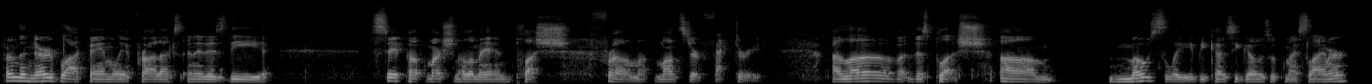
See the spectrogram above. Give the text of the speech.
From the Nerd Block family of products, and it is the Stay Puft Marshmallow Man plush from Monster Factory. I love this plush, um, mostly because he goes with my Slimer,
